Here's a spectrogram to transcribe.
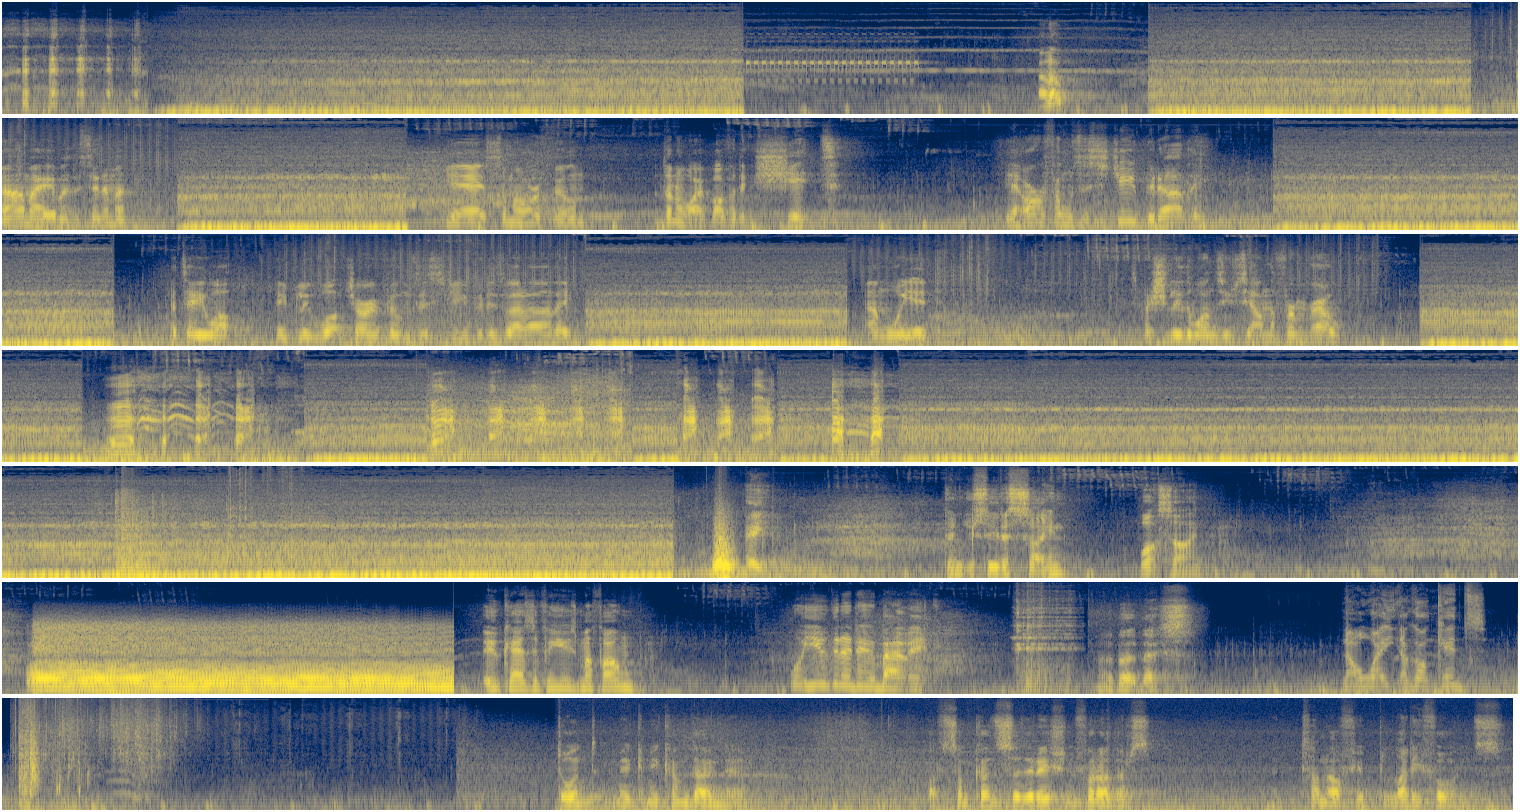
Hello? No, mate, I'm at the cinema. Yeah, some horror film. I don't know why I bothered. It's shit. Yeah, horror films are stupid, aren't they? I tell you what, people who watch horror films are stupid as well, aren't they? I'm weird. Especially the ones who sit on the front row. Hey! Didn't you see the sign? What sign? Cares if I use my phone? What are you gonna do about it? How about this? No, wait, I got kids. Don't make me come down there. Have some consideration for others. And turn off your bloody phones.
